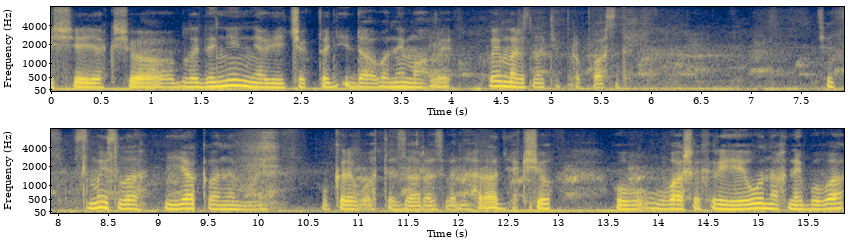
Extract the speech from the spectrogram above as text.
ще, якщо обледеніння вічок, тоді да, вони могли вимерзнути і пропасти. Смисла ніякого немає укривати зараз виноград, якщо у, у ваших регіонах не бува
